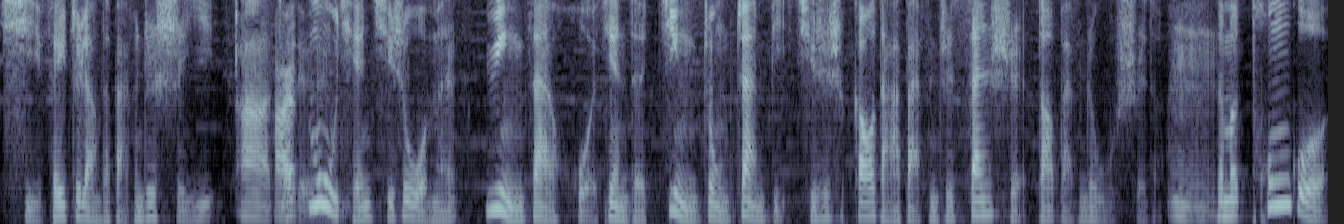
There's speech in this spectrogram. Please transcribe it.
起飞质量的百分之十一啊，而目前其实我们运载火箭的净重占比其实是高达百分之三十到百分之五十的。嗯嗯。那么通过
